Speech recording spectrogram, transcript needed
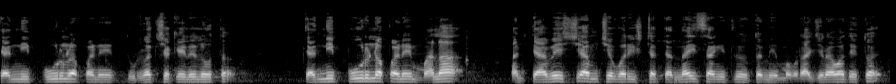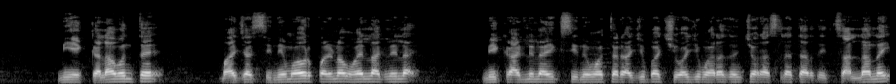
त्यांनी पूर्णपणे दुर्लक्ष केलेलं होतं. त्यांनी पूर्णपणे मला आणि त्यावेळेसचे आमचे वरिष्ठ त्यांनाही सांगितलं होतं मी म- राजीनामा आहे मी एक कलावंत आहे. माझ्या सिनेमावर परिणाम व्हायला लागलेला आहे. मी काढलेला एक सिनेमा तर अजिबात शिवाजी महाराजांच्यावर असला तर ते चालला नाही.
